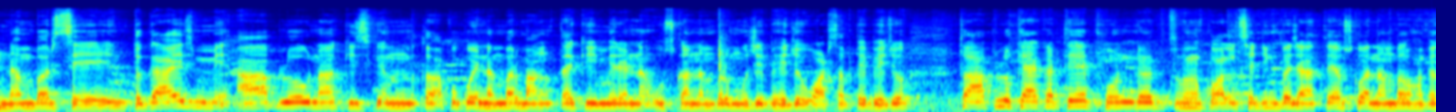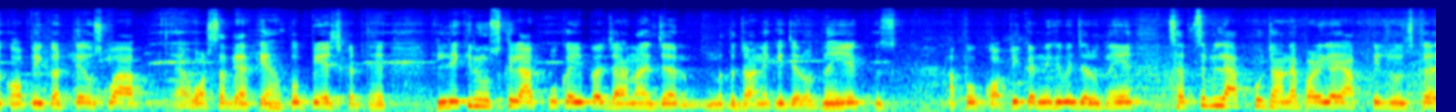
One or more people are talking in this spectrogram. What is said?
नंबर सेंड तो गाइज़ मैं आप लोग ना किसी के मतलब आपको कोई नंबर माँगता है कि मेरे ना उसका नंबर मुझे भेजो व्हाट्सअप पे भेजो तो आप लोग क्या करते हैं फ़ोन कॉल सेटिंग पे जाते हैं उसके बाद नंबर वहाँ पे कॉपी करते हैं उसको आप व्हाट्सअप पे आके आपको पेज करते हैं। लेकिन उसके लिए आपको कहीं पर जाना जर, मतलब जाने की ज़रूरत नहीं है आपको कॉपी करने की भी ज़रूरत नहीं है। सबसे पहले आपको जाना पड़ेगा आपके जो इसका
